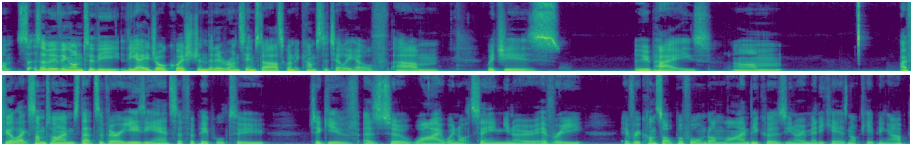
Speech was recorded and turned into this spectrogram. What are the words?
Um, so, so moving on to the the age old question that everyone seems to ask when it comes to telehealth, um, which is who pays. Um, I feel like sometimes that's a very easy answer for people to to give as to why we're not seeing you know every every consult performed online because you know Medicare is not keeping up.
